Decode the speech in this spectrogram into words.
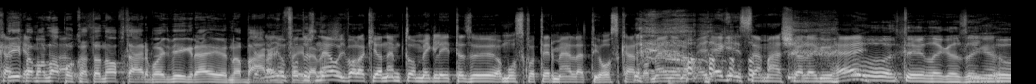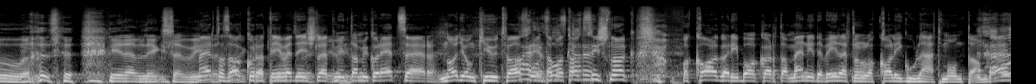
tépem a lapokat a naptárba, hogy végre eljön a bárány Nagyon fontos, nehogy valaki a nem tudom még létező a Moszkva tér melletti Oscarba menjen, ami egy egészen más jellegű hely. Ó, tényleg az egy, ó, az, én emlékszem. Mert az akkora tévedés lett, mint amikor egyszer nagyon kiütve azt Várj, mondtam a taxisnak, a Kalgariba akartam menni, de véletlenül a Kaligulát mondtam be.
